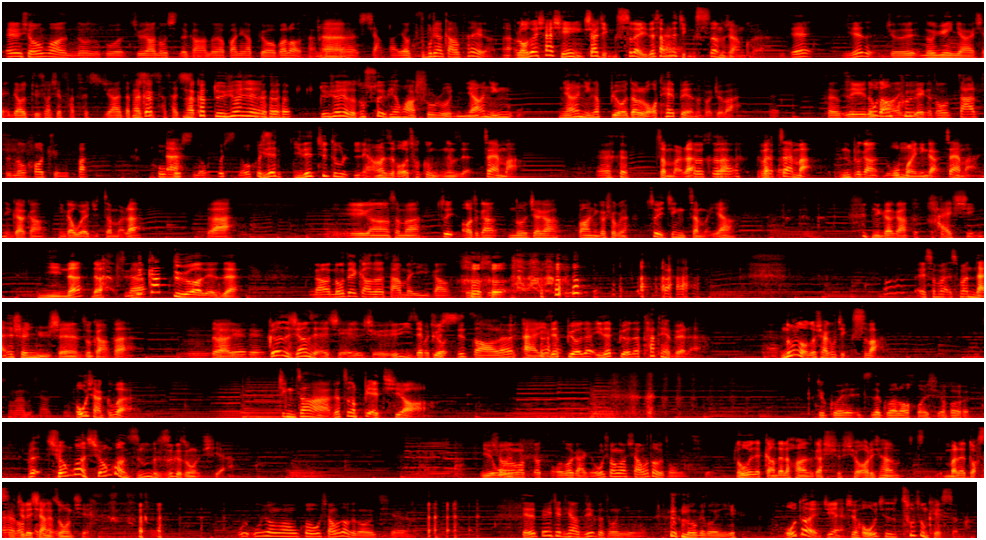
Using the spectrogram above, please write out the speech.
还 有小辰光，侬如果就像侬前头讲，侬要帮人家表白咯啥想啊，要嘴巴里向讲出来个。哎老早写信、写情书了，现在啥物事情书啊？侬想想看，现在现在就是侬酝酿一下，一条短消息发出去，就像只屁外加出出去外。加短消息、短消息搿种碎片化输入，让人让人个表达老摊板，侬发觉伐？甚至于侬我当看讲现在搿种渣子，侬好群发，我欢喜侬欢喜侬欢喜现在。现在最多两个字，勿会超过五个字，在吗？怎么了？呵呵对伐？勿在吗？你比如讲，我问人家在吗？人家讲，人家回一句怎么了？对吧？伊讲什么最，或者讲侬叫讲帮人家小姑娘最近怎么样？人家讲还行，你呢？对伐？是介短哦，侪是。然后侬再讲着啥物事，伊讲呵呵。哎，什么什么男神女神这种讲法，嗯对伐？对对。搿实际上侪就就现在表洗澡了。哎，现在表达现在表达太坦白了哎。侬老早写过情书伐？从来没写过。我写过啊。紧张啊，搿真个憋一天哦。就觉得其实觉得老好笑的。勿是小辰光，小辰光是勿是搿种事体啊？我小辰光比较早早介个，我小辰光想勿到搿种事体。我现在讲得来好像自家小小学里向没来读书，就来想搿种事体。我我小辰光我觉我想勿到搿种事体的。但是班级里向是有搿种人的，侬搿种人。我倒已经还算好，我就是初中开始的嘛。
